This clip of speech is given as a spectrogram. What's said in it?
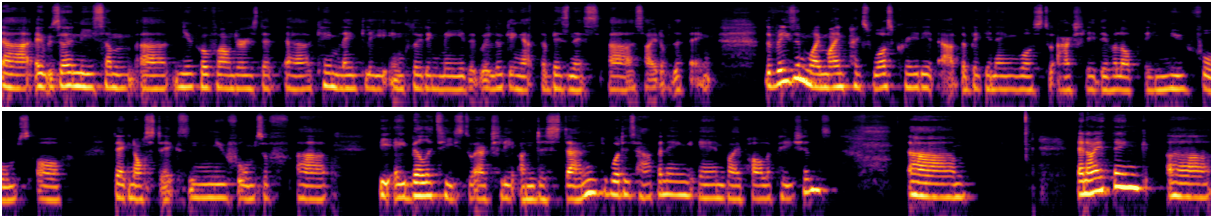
Uh, it was only some uh, new co-founders that uh, came lately, including me, that were looking at the business uh, side of the thing. The reason why MindPax was created at the beginning was to actually develop a new forms of diagnostics and new forms of uh, the abilities to actually understand what is happening in bipolar patients. Um, and I think, uh,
